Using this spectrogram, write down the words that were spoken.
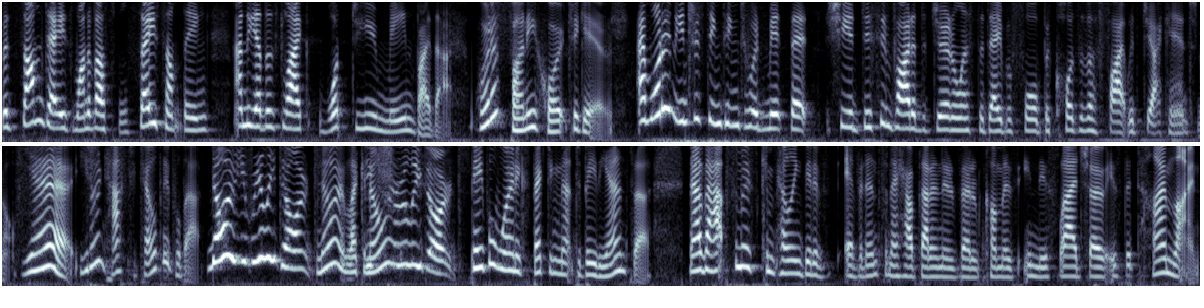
But some days one of us will say something and the other's like, What do you mean by that? What a funny quote to give. And what an interesting thing to admit that she had disinvited the journalist the day before because of a fight with Jack Antonoff. Yeah, you don't have to tell people that. No, you really don't. No, like you no truly don't. People weren't expecting that to be the answer. Now, perhaps the most compelling bit of evidence, and I have that in inverted commas in this slideshow, is the timeline,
